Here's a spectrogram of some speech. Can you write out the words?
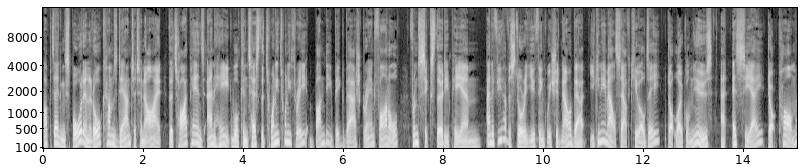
Updating sport, and it all comes down to tonight. The Taipans and Heat will contest the 2023 Bundy Big Bash Grand Final from 6:30 p.m. And if you have a story you think we should know about, you can email southqld.localnews at sca.com.au.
